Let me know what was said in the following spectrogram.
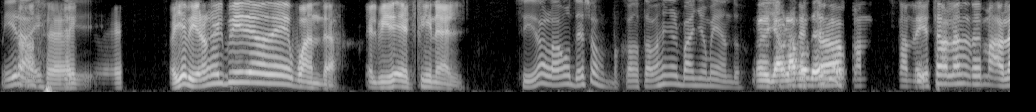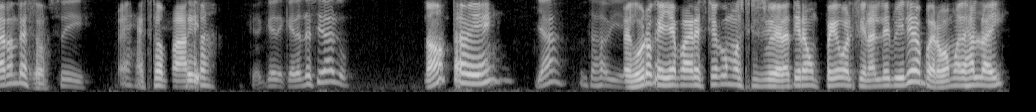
Mira, este... Oye, ¿vieron el video de Wanda? El, video, el final. Sí, hablamos de eso, cuando estabas en el baño meando. Pero ya hablamos de eso. Cuando yo estaba hablando, de, ¿hablaron de eso? Sí. Eh, eso pasa. ¿Quieres decir algo? No, está bien. Ya, está bien. Te juro que ella pareció como si se hubiera tirado un peo al final del video, pero vamos a dejarlo ahí.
